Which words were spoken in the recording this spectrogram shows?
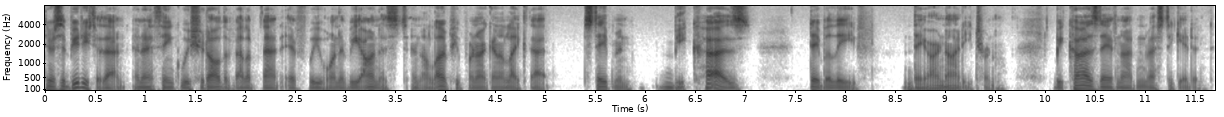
There's a beauty to that. And I think we should all develop that if we want to be honest. And a lot of people are not going to like that statement because they believe they are not eternal, because they have not investigated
